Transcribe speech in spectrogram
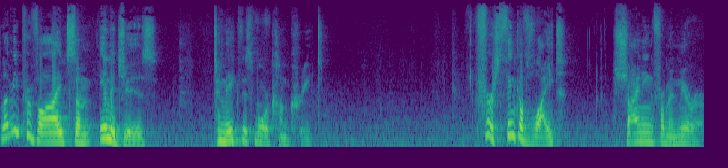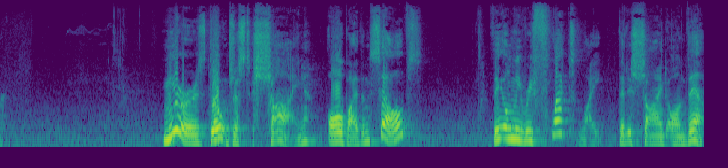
Let me provide some images to make this more concrete. First, think of light shining from a mirror. Mirrors don't just shine all by themselves, they only reflect light that is shined on them.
